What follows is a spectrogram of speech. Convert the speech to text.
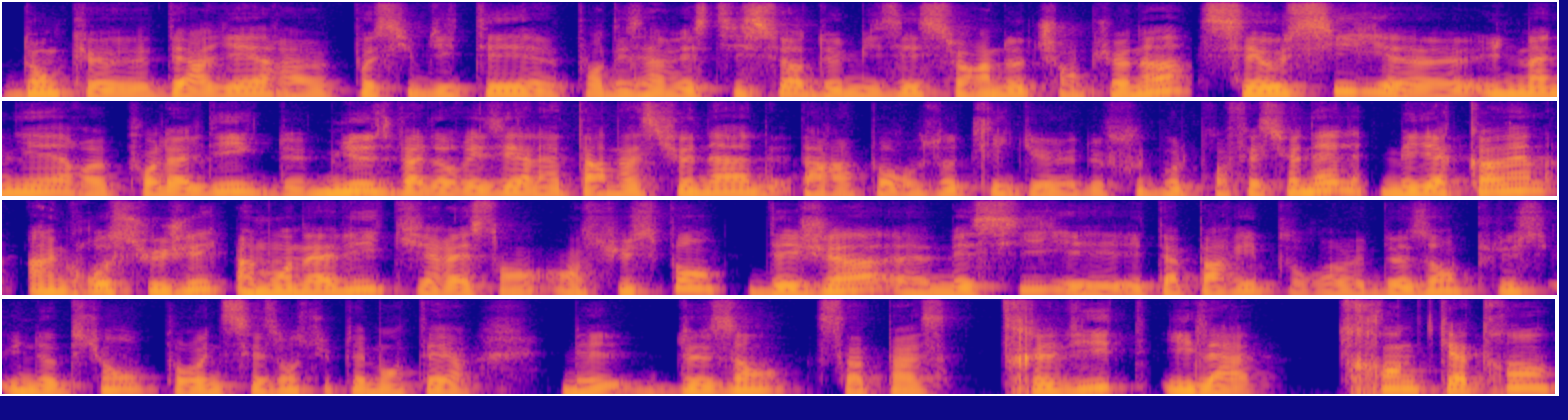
Donc derrière, possibilité pour des investisseurs de miser sur un autre championnat. C'est aussi une manière pour la Ligue de mieux se valoriser à l'international par rapport aux autres ligues de football professionnel mais il y a quand même un gros sujet, à mon avis, qui reste en, suspens. Déjà, euh, Messi est, à Paris pour euh, deux ans, plus une option pour une saison supplémentaire. Mais deux ans, ça passe très vite. Il a 34 ans.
